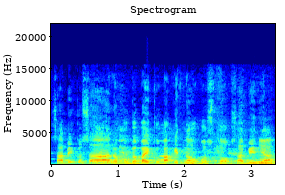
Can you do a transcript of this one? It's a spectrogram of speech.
Sabi ko sa ano ko, gabay ko, bakit naubos to? Sabi niya,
